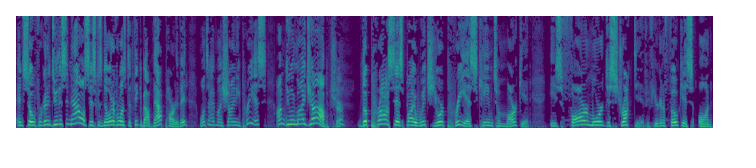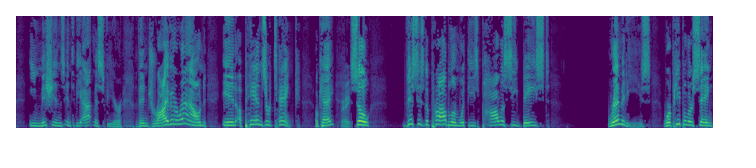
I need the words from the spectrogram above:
And so, if we're going to do this analysis, because no one ever wants to think about that part of it, once I have my shiny Prius, I'm doing my job. Sure. The process by which your Prius came to market is far more destructive if you're going to focus on emissions into the atmosphere than driving around in a Panzer tank. Okay? Right. So this is the problem with these policy based remedies where people are saying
